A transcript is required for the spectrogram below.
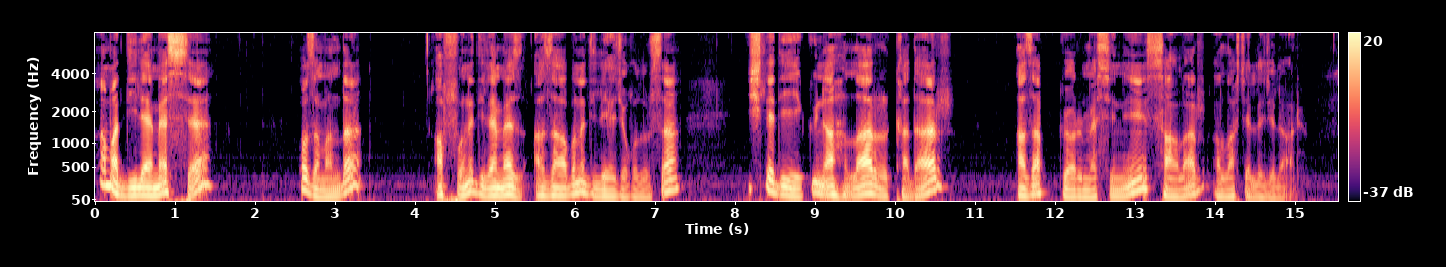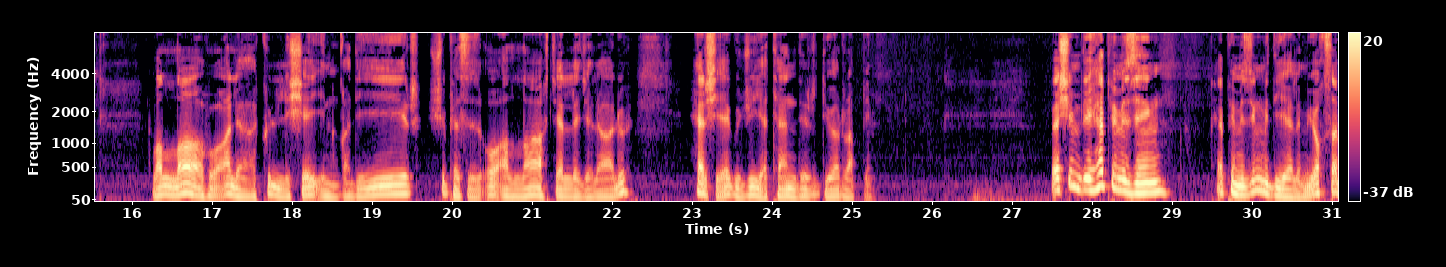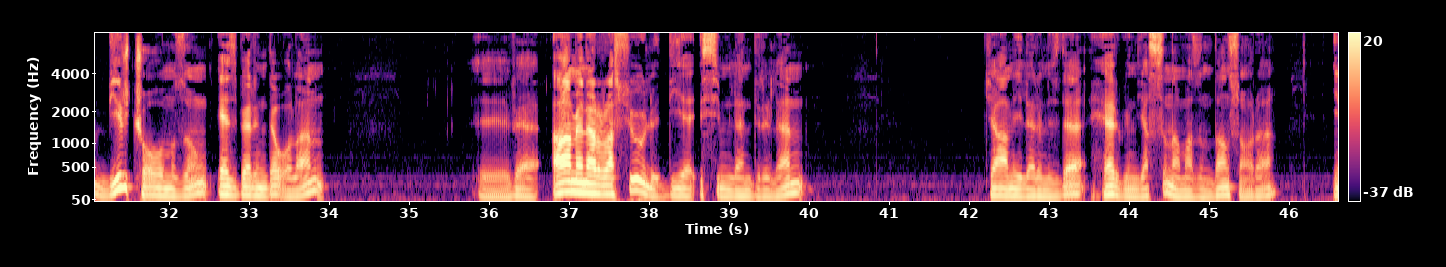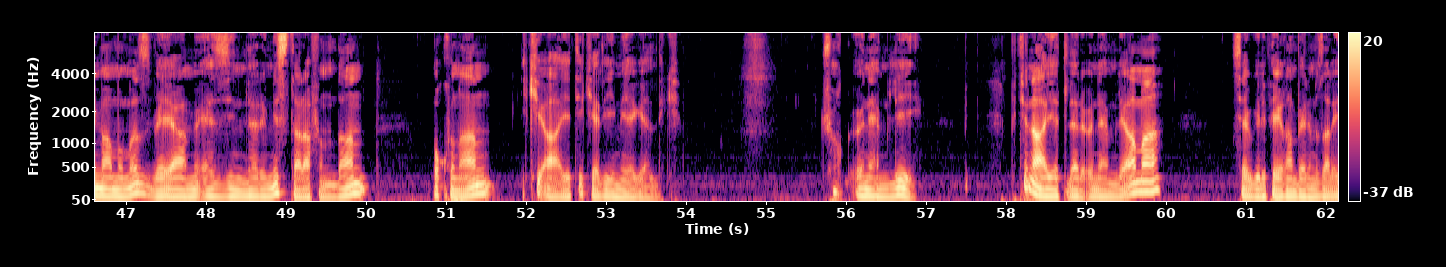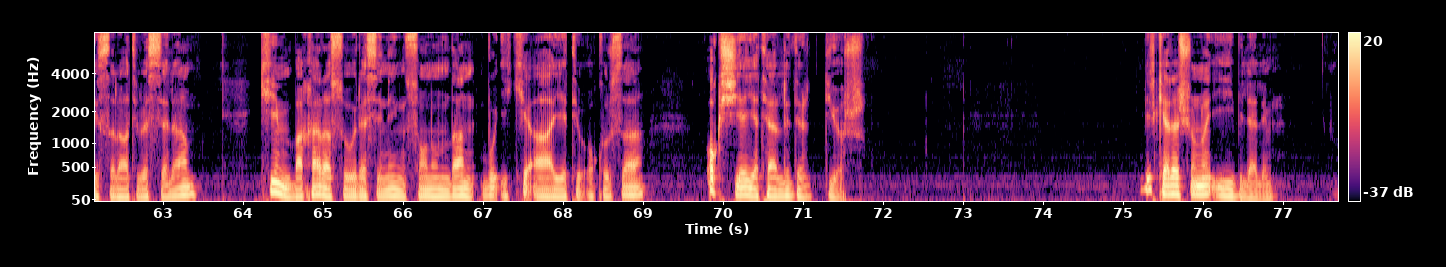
Ama dilemezse o zaman da affını dilemez, azabını dileyecek olursa işlediği günahlar kadar azap görmesini sağlar Allah Celle Celaluhu. Vallahu ala kulli şeyin kadir. Şüphesiz o Allah Celle Celaluhu her şeye gücü yetendir diyor Rabbim. Ve şimdi hepimizin hepimizin mi diyelim yoksa birçoğumuzun ezberinde olan e, ve Amener Rasulü diye isimlendirilen camilerimizde her gün yatsı namazından sonra imamımız veya müezzinlerimiz tarafından okunan iki ayeti kerimeye geldik. Çok önemli. Bütün ayetler önemli ama sevgili Peygamberimiz Aleyhisselatü Vesselam kim Bakara suresinin sonundan bu iki ayeti okursa o kişiye yeterlidir diyor. Bir kere şunu iyi bilelim.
